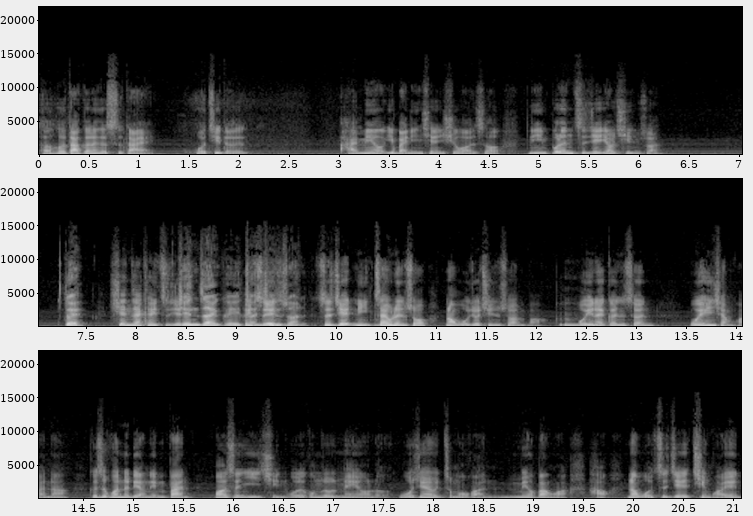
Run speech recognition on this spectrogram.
呃何大哥那个时代，我记得还没有一百零七年修法的时候，你不能直接要清算。对，现在可以直接，现在可以转清算，直接你债务人说，那我就清算吧。嗯我原来更生，我也很想还啊，可是还了两年半，发生疫情，我的工作没有了，我现在怎么还？没有办法。好，那我直接请法院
